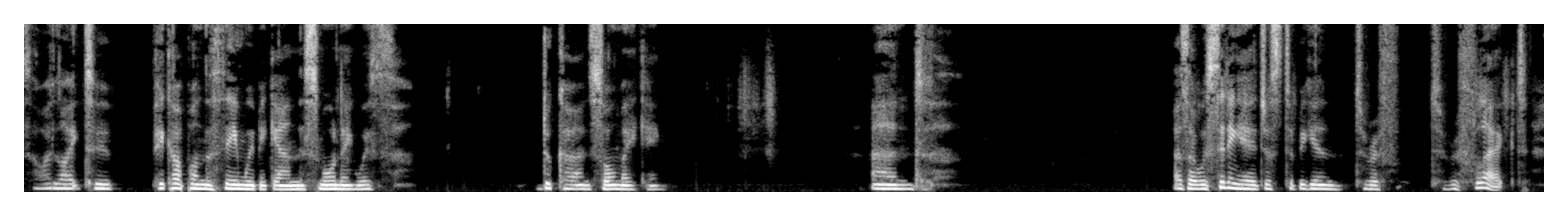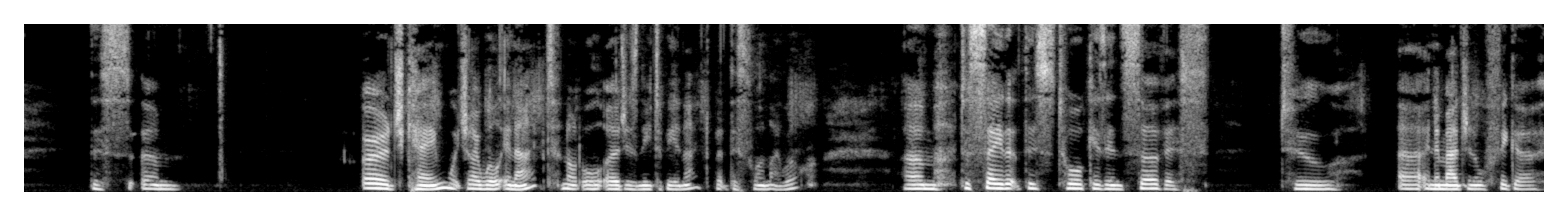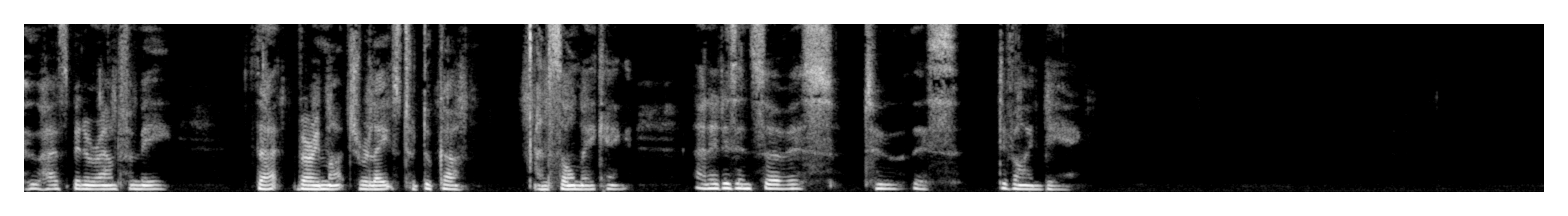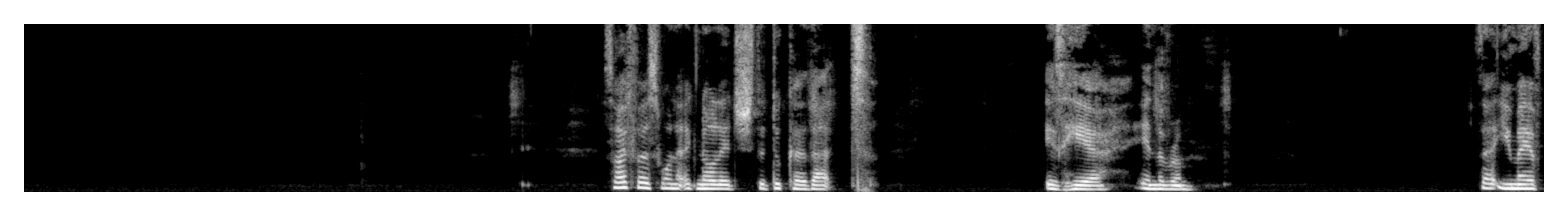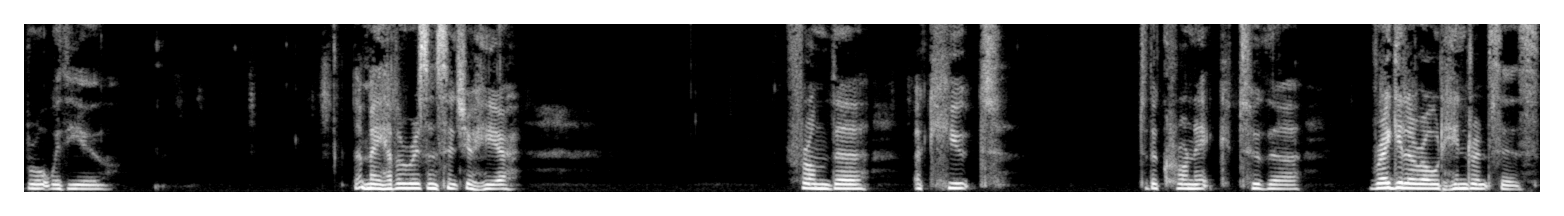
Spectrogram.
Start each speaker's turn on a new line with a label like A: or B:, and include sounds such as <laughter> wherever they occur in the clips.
A: So I'd like to pick up on the theme we began this morning with dukkha and soul making. And as I was sitting here just to begin to ref- to reflect, this um, urge came, which I will enact. Not all urges need to be enacted, but this one I will. Um, to say that this talk is in service to uh, an imaginal figure who has been around for me that very much relates to dukkha and soul making, and it is in service to this divine being. So I first want to acknowledge the dukkha that is here in the room. That you may have brought with you, that may have arisen since you're here. From the acute to the chronic to the regular old hindrances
